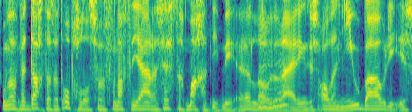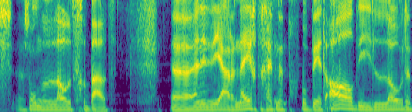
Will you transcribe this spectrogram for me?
Omdat men dacht dat het opgelost was. Vanaf de jaren 60 mag het niet meer, hè, lodenleiding. Mm -hmm. Dus alle nieuwbouw die is zonder lood gebouwd. en in de jaren 90 heeft men geprobeerd al die lode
